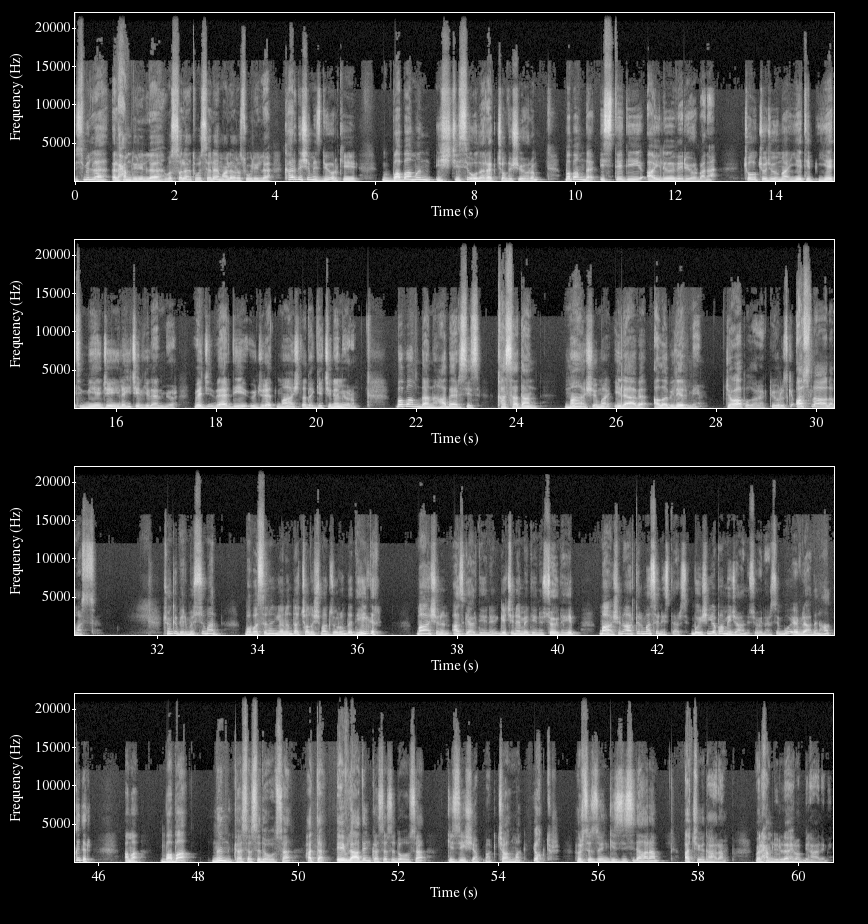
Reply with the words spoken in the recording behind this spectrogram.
Bismillah, elhamdülillah, ve salatu ve selamu ala Resulillah. Kardeşimiz diyor ki, babamın işçisi olarak çalışıyorum. Babam da istediği aylığı veriyor bana. Çoluk çocuğuma yetip yetmeyeceğiyle hiç ilgilenmiyor. Ve verdiği ücret maaşla da geçinemiyorum. Babamdan habersiz kasadan maaşıma ilave alabilir miyim? Cevap olarak diyoruz ki asla alamazsın. Çünkü bir Müslüman babasının yanında çalışmak zorunda değildir. Maaşının az geldiğini, geçinemediğini söyleyip maaşını artırmasını istersin. Bu işi yapamayacağını söylersin. Bu evladın hakkıdır. Ama babanın kasası da olsa, hatta evladın kasası da olsa gizli iş yapmak, çalmak yoktur. Hırsızlığın gizlisi de haram, açığı da haram. Velhamdülillahi Rabbil Alemin.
